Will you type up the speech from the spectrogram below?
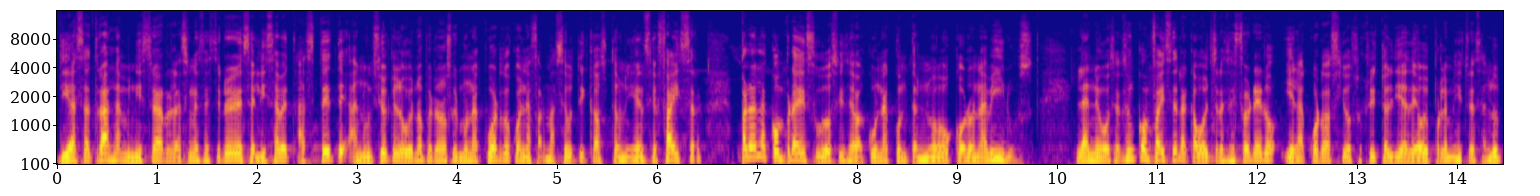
Días atrás, la ministra de Relaciones Exteriores, Elizabeth Astete, anunció que el gobierno peruano firmó un acuerdo con la farmacéutica estadounidense Pfizer para la compra de su dosis de vacuna contra el nuevo coronavirus. La negociación con Pfizer acabó el 3 de febrero y el acuerdo ha sido suscrito el día de hoy por la ministra de Salud,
